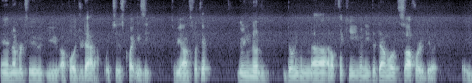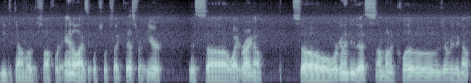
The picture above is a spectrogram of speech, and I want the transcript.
And number two, you upload your data, which is quite easy, to be honest with you. You don't even know, don't even, uh, I don't think you even need to download the software to do it. But you need to download the software to analyze it, which looks like this right here, this uh, white rhino. So we're going to do this. I'm going to close everything up.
